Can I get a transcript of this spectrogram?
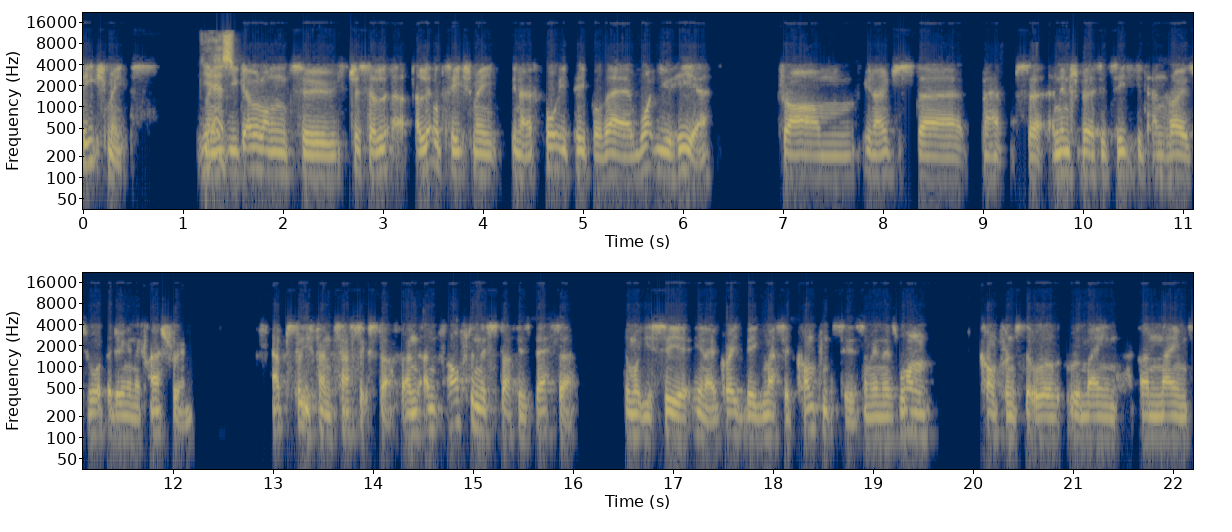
teach meets, yes, mean, you go along to just a, a, little teach meet, you know, forty people there. What you hear from, you know, just uh, perhaps uh, an introverted teacher down the road to what they're doing in the classroom, absolutely fantastic stuff. And, and often this stuff is better than what you see at, you know, great big massive conferences. I mean, there's one conference that will remain unnamed,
